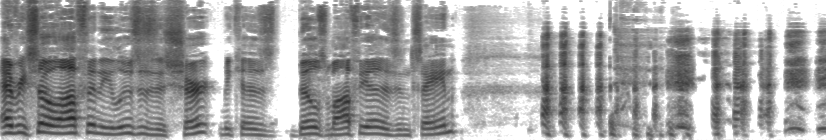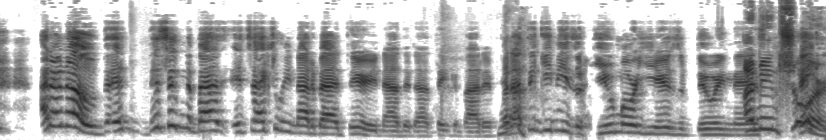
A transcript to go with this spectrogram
every so often he loses his shirt because Bill's Mafia is insane. I don't know. It- This isn't a bad. It's actually not a bad theory now that I think about it. But I think he needs a few more years of doing this. I mean, sure.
